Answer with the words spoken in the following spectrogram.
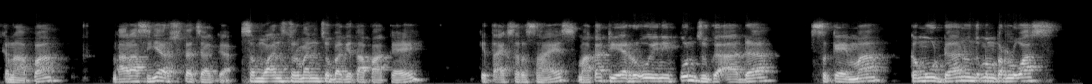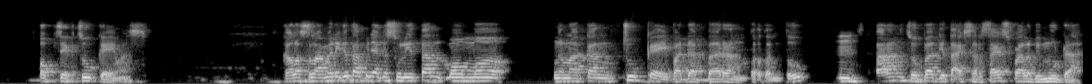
Kenapa? Narasinya harus kita jaga. Semua instrumen coba kita pakai, kita exercise. Maka di RUU ini pun juga ada skema kemudahan untuk memperluas objek cukai, mas. Kalau selama ini kita punya kesulitan mau mengenakan cukai pada barang tertentu, Hmm. Sekarang coba kita exercise supaya lebih mudah.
